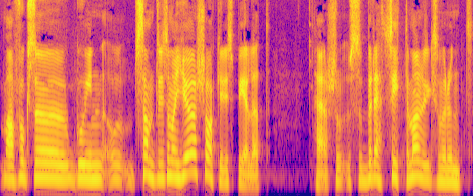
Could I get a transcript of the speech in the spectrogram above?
Man får också gå in och samtidigt som man gör saker i spelet här så, så berätt, sitter man liksom runt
